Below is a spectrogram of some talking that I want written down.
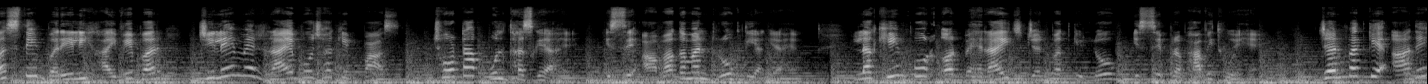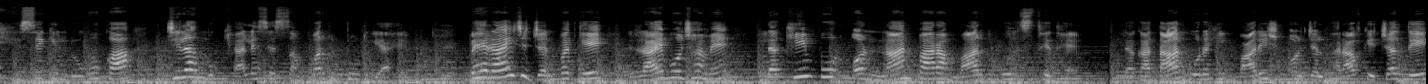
बस्ती Bareilly highway पर ज़िले में रायबोझा के पास छोटा पुल धस गया है। इससे आवागमन रोक दिया गया है। लखीमपुर और बहराइच जनपद के लोग इससे प्रभावित हुए हैं। जनपद के आधे हिस्से के लोगों का जिला मुख्यालय से संपर्क टूट गया है। बहराइच जनपद के रायबोझा में लखीमपुर और नानपारा मार्ग पुल स्थित है। लगातार हो रही बारिश और जलभराव के चलते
